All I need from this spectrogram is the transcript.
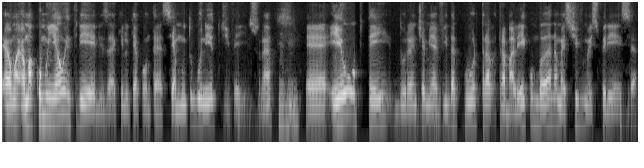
é uma, é uma comunhão entre eles, é aquilo que acontece. E é muito bonito de ver isso, né? Uhum. É, eu optei durante a minha vida por tra trabalhei com banda, mas tive uma experiência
